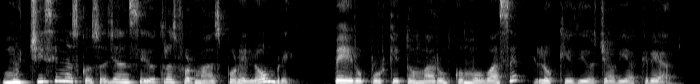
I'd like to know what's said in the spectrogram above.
Muchísimas cosas ya han sido transformadas por el hombre, pero porque tomaron como base lo que Dios ya había creado.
